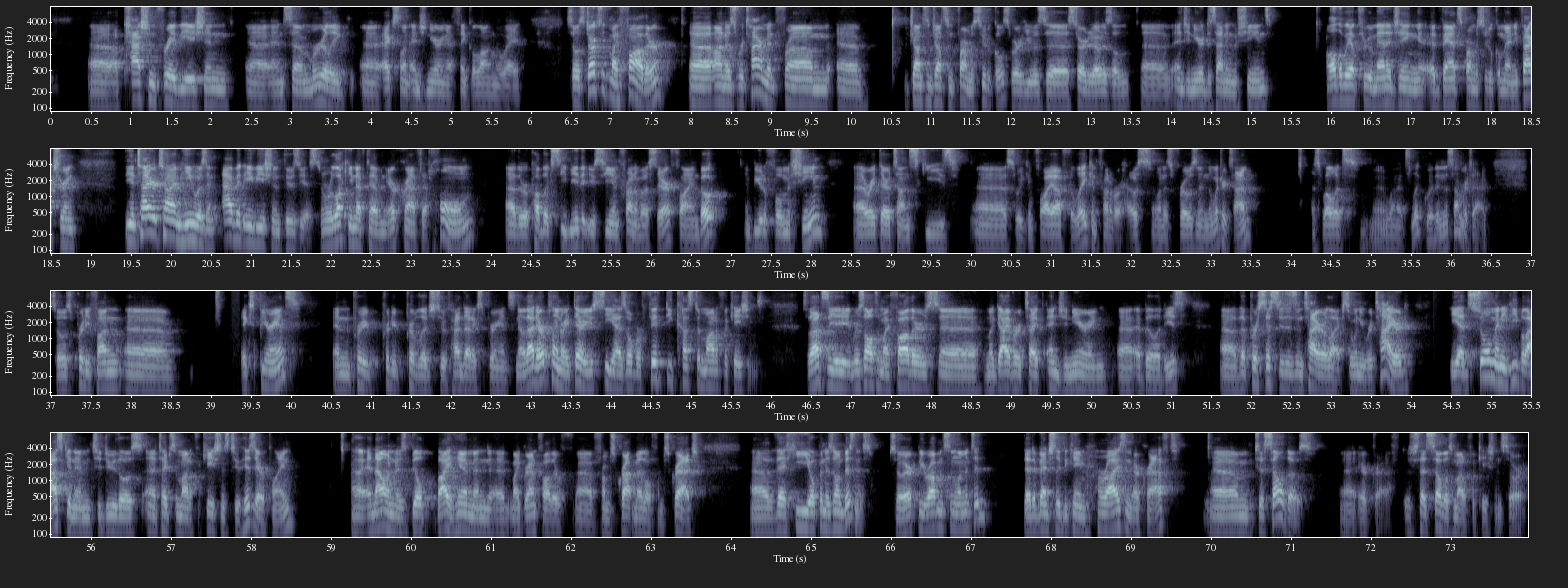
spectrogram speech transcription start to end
uh, a passion for aviation, uh, Uh, and some really uh, excellent engineering, I think, along the way. So it starts with my father uh, on his retirement from uh, Johnson Johnson Pharmaceuticals, where he was started out as an engineer designing machines all the way up through managing advanced pharmaceutical manufacturing. The entire time he was an avid aviation enthusiast. And we're lucky enough to have an aircraft at home, uh, the Republic Seabee that you see in front of us there, flying boat, a beautiful machine. Uh, right there, it's on skis, uh, so we can fly off the lake in front of our house when it's frozen in the wintertime, as well as uh, when it's liquid in the summertime. So it was pretty fun uh, experience and pretty pretty privileged to have had that experience. Now that airplane right there you see has over 50 custom modifications. So that's the result of my father's uh, MacGyver type engineering uh, abilities that persisted his entire life. So when he retired, he had so many people asking him to do those uh, types of modifications to his airplane. Uh, and that one is built by him and uh, my grandfather from scrap metal from scratch that he opened his own business. So Eric B. Robinson Limited that eventually became Horizon Aircraft um, to sell those uh, aircraft, to sell those modifications, sorry.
